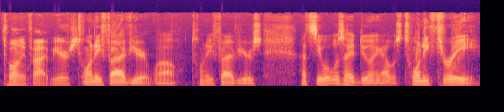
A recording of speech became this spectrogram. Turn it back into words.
25 years. 25 years. Wow, 25 years. Let's see, what was I doing? I was 23,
